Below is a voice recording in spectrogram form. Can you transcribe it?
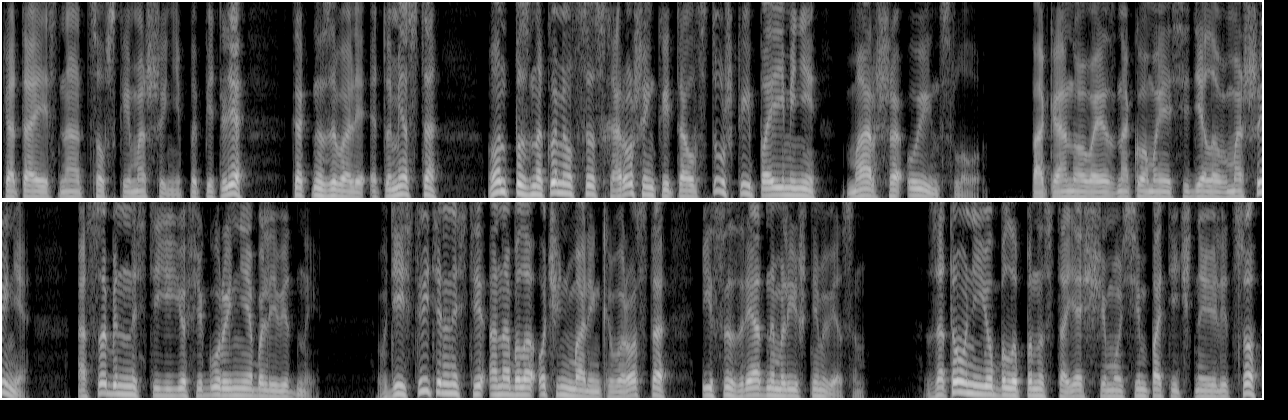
Катаясь на отцовской машине по петле, как называли это место, он познакомился с хорошенькой толстушкой по имени Марша Уинслоу. Пока новая знакомая сидела в машине, особенности ее фигуры не были видны. В действительности она была очень маленького роста и с изрядным лишним весом. Зато у нее было по-настоящему симпатичное лицо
